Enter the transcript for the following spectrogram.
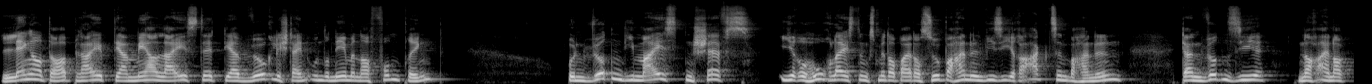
länger da bleibt, der mehr leistet, der wirklich dein Unternehmen nach vorn bringt. Und würden die meisten Chefs ihre Hochleistungsmitarbeiter so behandeln, wie sie ihre Aktien behandeln, dann würden sie nach einer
